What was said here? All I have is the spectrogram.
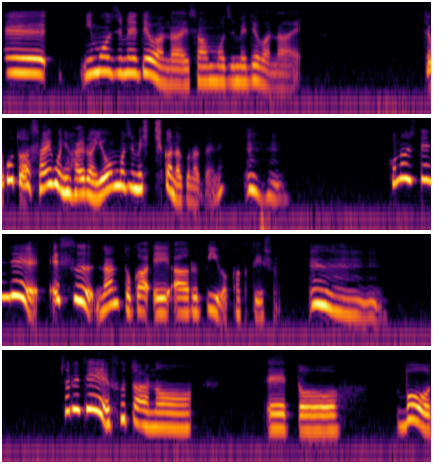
で2文字目ではない3文字目ではないってことは最後に入るのは4文字目しかなくなったよね。うんふん。この時点で S なんとか ARP は確定したのうんうんうん。それでふとあのえっ、と某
